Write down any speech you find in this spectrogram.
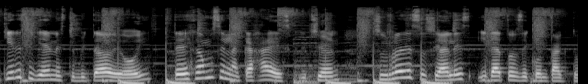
quieres seguir a nuestro invitado de hoy, te dejamos en la caja de descripción sus redes sociales y datos de contacto.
